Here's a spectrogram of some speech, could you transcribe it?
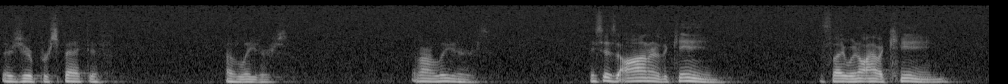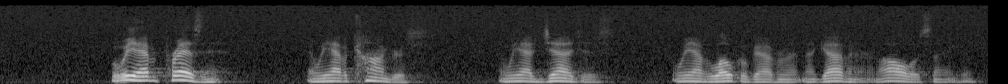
there's your perspective of leaders, of our leaders. He says, honor the king. To say we don't have a king. But we have a president, and we have a Congress, and we have judges, and we have local government, and a governor, and all those things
